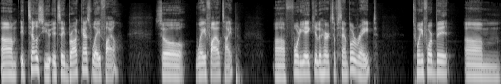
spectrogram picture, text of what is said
um, it tells you it's a broadcast WAV file. So WAV file type, uh, 48 kilohertz of sample rate, 24 bit. Um,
